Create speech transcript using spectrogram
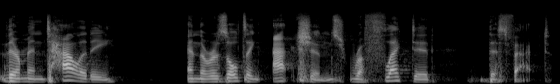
Their mentality and the resulting actions reflected this fact.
